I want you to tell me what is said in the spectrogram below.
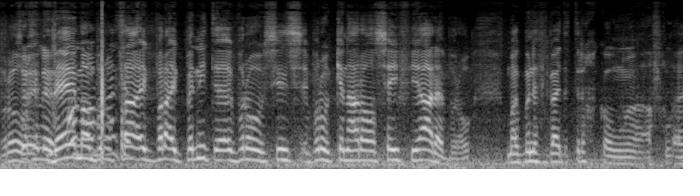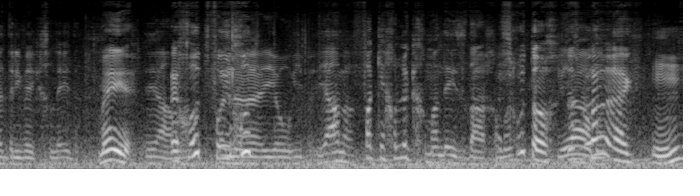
Bro, Zeg je net, nee oh, man nou, bro, ik, bro, ik ben niet, eh, bro, sinds, bro, ik ken haar al zeven jaar hè bro. Maar ik ben even bij haar teruggekomen eh, eh, drie weken geleden. Meen je? Ja, En man. goed? Voel je goed? eh, yo, je- ja maar fuck je gelukkig man deze dagen man. Dat is goed toch? Ja, dat is man. belangrijk. Mhm.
